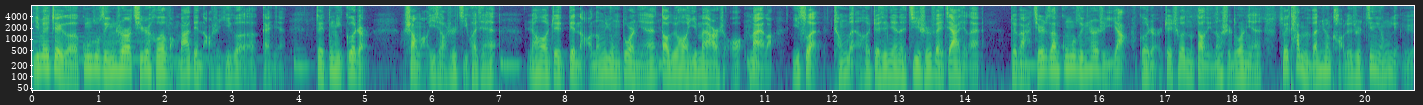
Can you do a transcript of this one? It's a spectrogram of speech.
因为这个公租自行车其实和网吧电脑是一个概念，嗯这东西搁这儿，上网一小时几块钱，嗯然后这电脑能用多少年，到最后一卖二手卖了，一算成本和这些年的基石费加起来。对吧？其实咱们公路自行车是一样的，搁这儿，这车能到底能使多少年？所以他们完全考虑的是经营领域，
